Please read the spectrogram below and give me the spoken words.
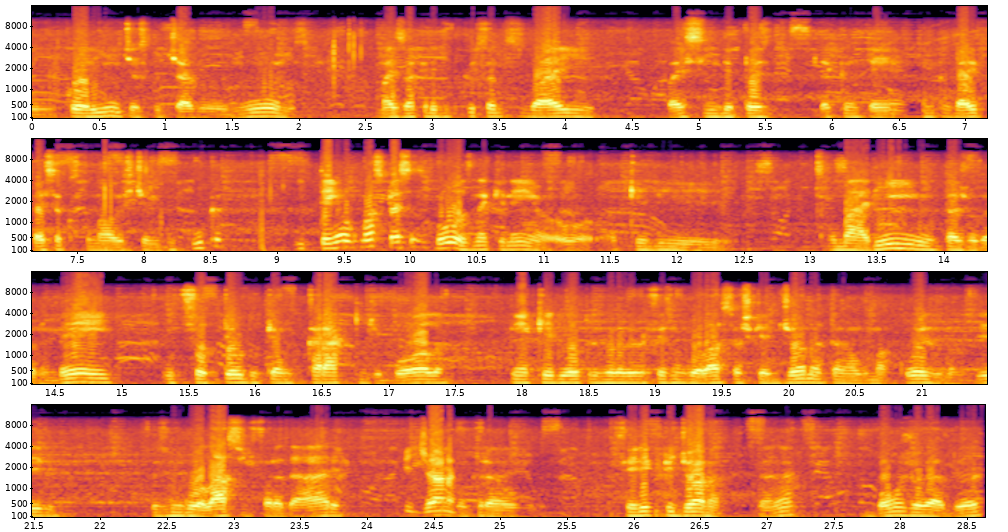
o, Corinthians com o Thiago Nunes, mas eu acredito que o Santos vai, vai sim, depois daqui a um tempo, vai, vai se acostumar ao estilo do Cuca. E tem algumas peças boas, né? Que nem o, aquele. O Marinho tá jogando bem, o Soteudo, que é um craque de bola. Tem aquele outro jogador que fez um golaço, acho que é Jonathan alguma coisa, o nome dele. Fez um golaço de fora da área. Jonathan. Contra o Felipe Jonathan, né? Bom jogador.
